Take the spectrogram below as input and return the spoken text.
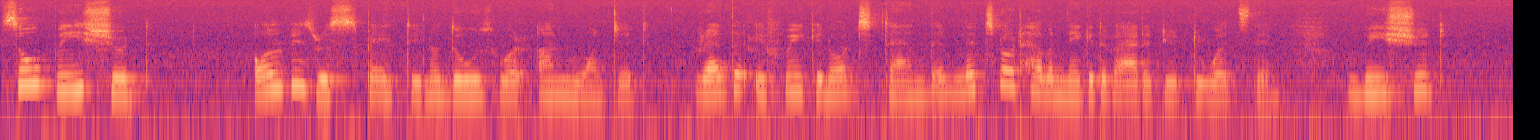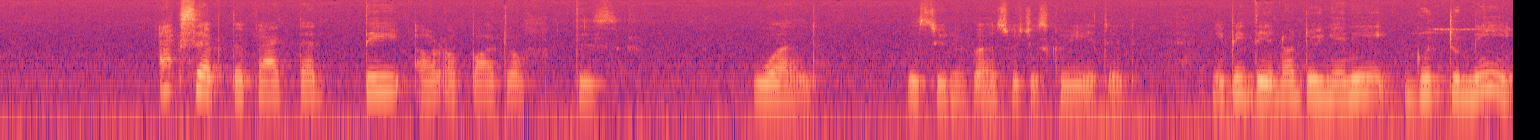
So we should always respect, you know, those who are unwanted. Rather, if we cannot stand them, let's not have a negative attitude towards them. We should accept the fact that they are a part of this world, this universe which is created. Maybe they're not doing any good to me,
